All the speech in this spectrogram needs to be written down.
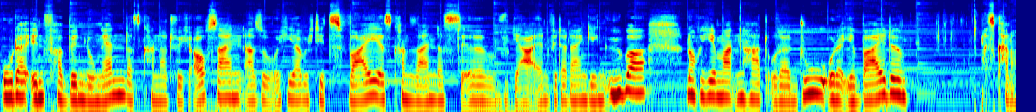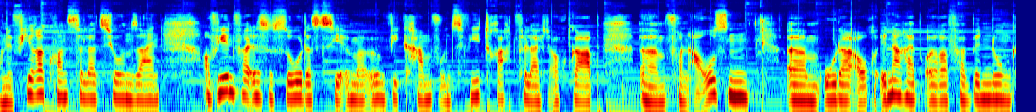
oder in Verbindungen. Das kann natürlich auch sein. Also hier habe ich die zwei. Es kann sein, dass äh, ja entweder dein Gegenüber noch jemanden hat oder du oder ihr beide. Es kann auch eine Viererkonstellation sein. Auf jeden Fall ist es so, dass es hier immer irgendwie Kampf und Zwietracht vielleicht auch gab ähm, von außen ähm, oder auch innerhalb eurer Verbindung.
